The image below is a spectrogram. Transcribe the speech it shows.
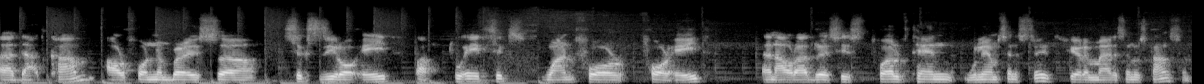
barakamadison.com. Our phone number is uh, 608 uh, 286 1448. And our address is 1210 Williamson Street here in Madison, Wisconsin.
